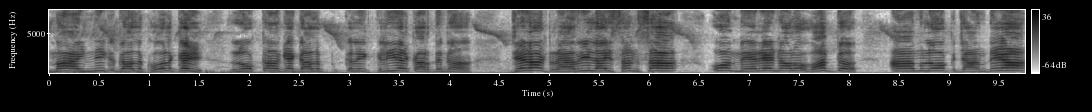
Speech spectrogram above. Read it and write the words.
ਮੈਂ ਇੰਨੀ ਕੁ ਗੱਲ ਖੋਲ ਕੇ ਹੀ ਲੋਕਾਂ ਅੱਗੇ ਗੱਲ ਕਲੀਅਰ ਕਰ ਦਿੰਦਾ। ਜਿਹੜਾ ਡਰਾਈਵਰੀ ਲਾਇਸੈਂਸ ਆ, ਉਹ ਮੇਰੇ ਨਾਲੋਂ ਵੱਧ ਆਮ ਲੋਕ ਜਾਣਦੇ ਆ।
